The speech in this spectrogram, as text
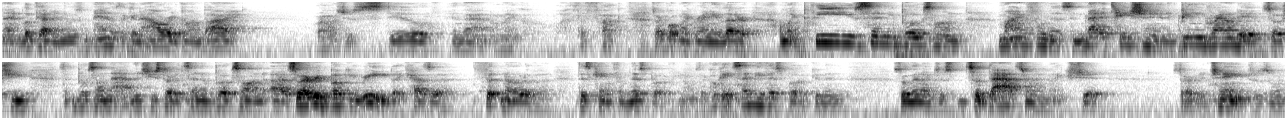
And I looked at it and it was man, it was like an hour had gone by, where I was just still in that. I'm like, what the fuck? So I wrote my granny a letter. I'm like, please send me books on mindfulness and meditation and being grounded. So she sent books on that, and then she started sending books on. Uh, so every book you read like has a footnote of a this came from this book, and I was like, okay, send me this book, and then so then I just so that's when like shit started to change was when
